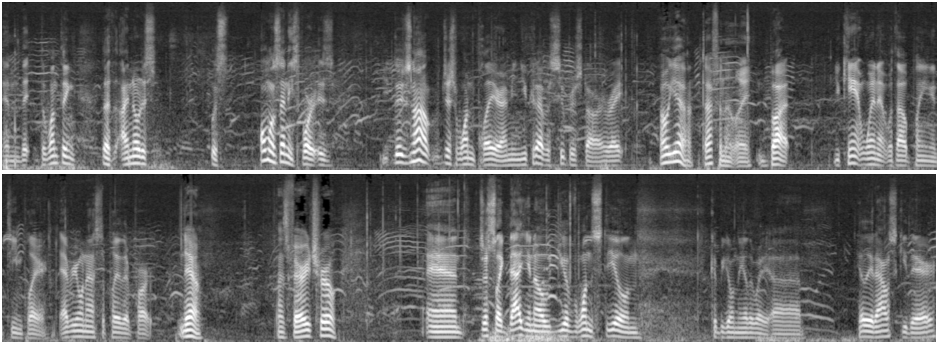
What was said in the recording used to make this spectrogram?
and the, the one thing that I noticed with almost any sport is there's not just one player. I mean, you could have a superstar, right? Oh yeah, definitely. But you can't win it without playing a team player. Everyone has to play their part. Yeah. That's very true. And just like that, you know, you have one steal and could be going the other way. Uh, Hiliadowski there,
